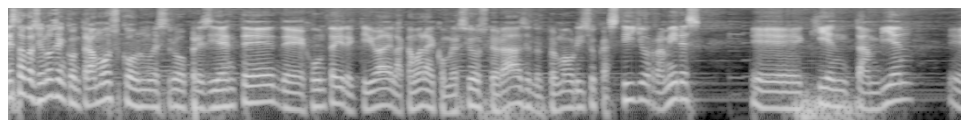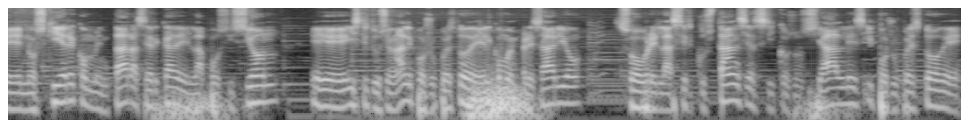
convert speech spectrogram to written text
esta ocasión nos encontramos con nuestro presidente de Junta Directiva de la Cámara de Comercio de Dos Quebradas, el doctor Mauricio Castillo Ramírez, eh, quien también eh, nos quiere comentar acerca de la posición eh, institucional y por supuesto de él como empresario sobre las circunstancias psicosociales y por supuesto de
